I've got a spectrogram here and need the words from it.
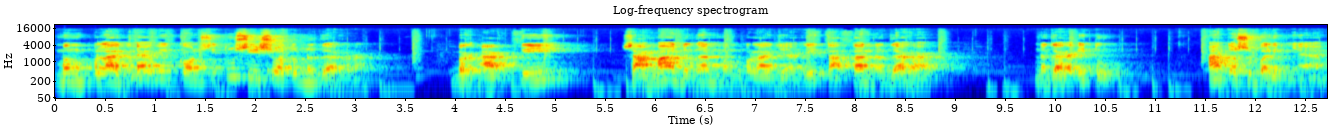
mempelajari konstitusi suatu negara berarti sama dengan mempelajari tata negara negara itu atau sebaliknya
